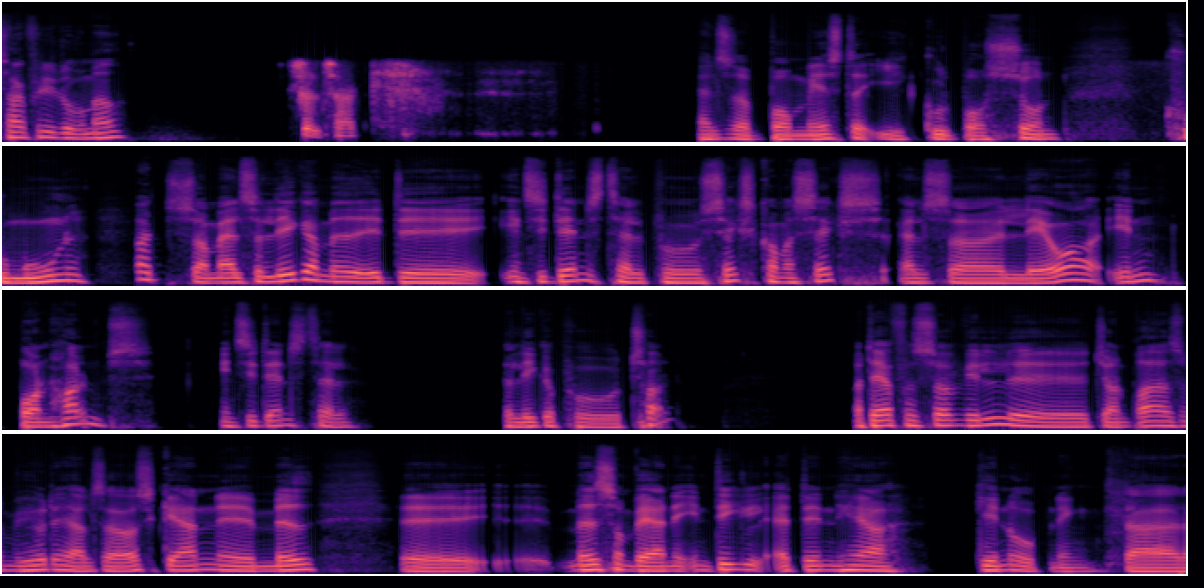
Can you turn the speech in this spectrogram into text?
tak fordi du var med. Selv tak. Altså borgmester i Guldborgsund Kommune, og... som altså ligger med et øh, incidenstal på 6,6, altså lavere end Bornholms incidenstal, der ligger på 12. Og derfor så vil øh, John Breder, som vi hørte her, altså også gerne øh, med, øh, med som værende en del af den her genåbning, der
